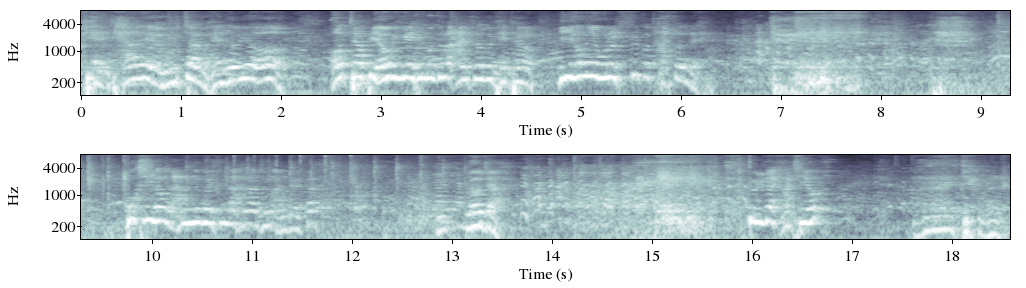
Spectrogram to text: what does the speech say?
괜찮아요. 웃자고 해놓요. 어차피 여기 계신 분들은 안 써도 괜찮아. 이 형이 오늘 쓸 거 다 썼네. 혹시 형 남는 거 있으면 하나 주면 안 될까? 여자. 둘 다 같이요? 아이 정말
